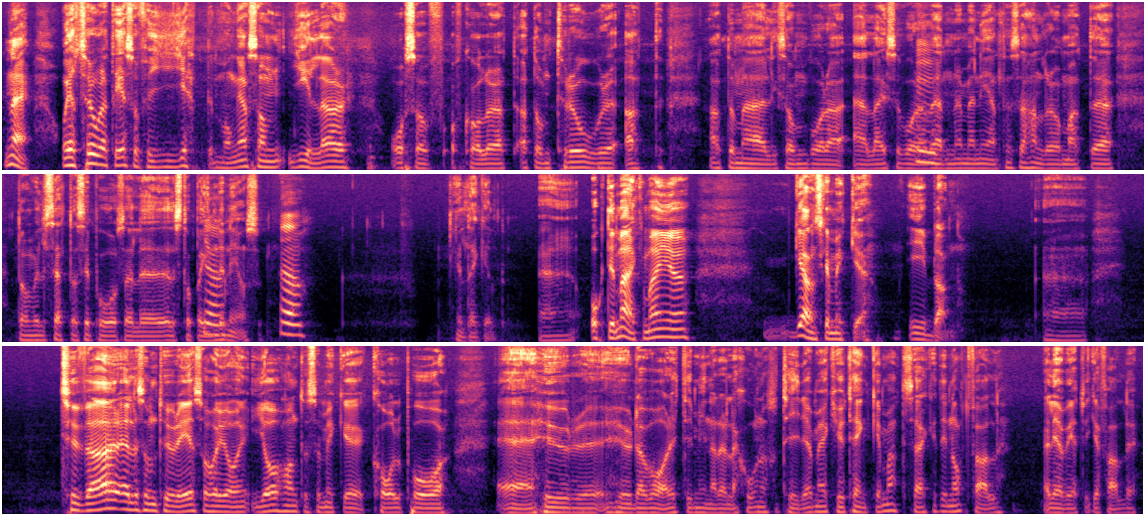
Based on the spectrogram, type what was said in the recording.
nej. och jag tror att det är så för jättemånga som gillar oss of, of color, att, att de tror att, att de är liksom våra allies och våra Mm. vänner. Men egentligen så handlar det om att eh, de vill sätta sig på oss eller, eller stoppa in Ja. den i oss. Ja. helt enkelt. Eh, och det märker man ju ganska mycket ibland. Eh, tyvärr, eller som tur är, så har jag, jag har inte så mycket koll på eh, hur, hur det har varit i mina relationer så tidigare. Men jag kan ju tänka mig att säkert i något fall, eller jag vet vilka fall det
